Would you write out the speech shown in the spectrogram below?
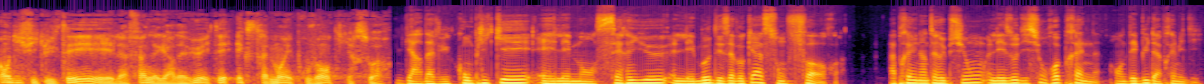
en difficulté et la fin de la garde à vue a été extrêmement éprouvante hier soir. Garde à vue compliquée, éléments sérieux, les mots des avocats sont forts. Après une interruption, les auditions reprennent en début d'après-midi.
